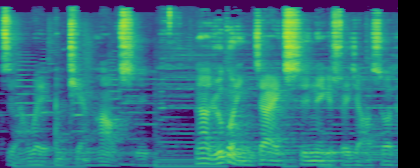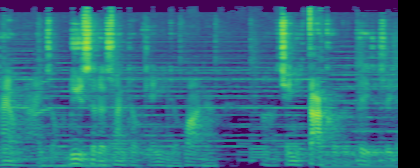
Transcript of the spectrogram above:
孜然味很甜，很好吃。那如果你在吃那个水饺的时候，他有拿一种绿色的蒜头给你的话呢，呃，请你大口的配着水饺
